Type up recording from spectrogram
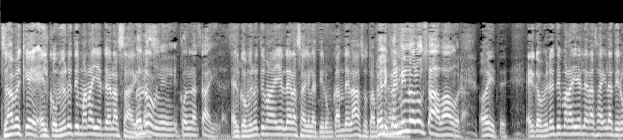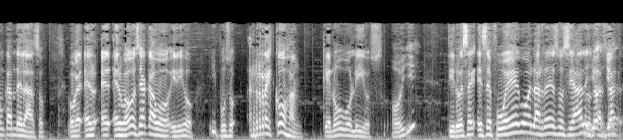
Tú sabes que el community manager de las águilas. Perdón, eh, con las águilas. El community manager de las águilas tiró un candelazo también. Felipe ahí. Hermín no lo usaba ahora. Oíste, el community manager de las águilas tiró un candelazo. Porque el, el- el juego se acabó y dijo, y puso, recojan que no hubo líos. Oye, tiró ese, ese fuego en las redes sociales. Yo, yo hasta-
